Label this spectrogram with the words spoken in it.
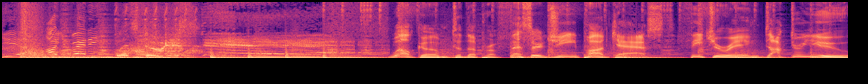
Yeah, are you ready? Let's do this. Welcome to the Professor G Podcast featuring Dr. U.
